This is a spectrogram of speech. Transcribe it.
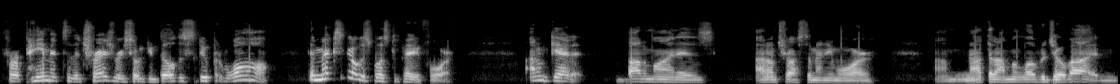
for a payment to the Treasury so he can build a stupid wall that Mexico was supposed to pay for. I don't get it. Bottom line is, I don't trust him anymore. Um, not that I'm in love with Joe Biden,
